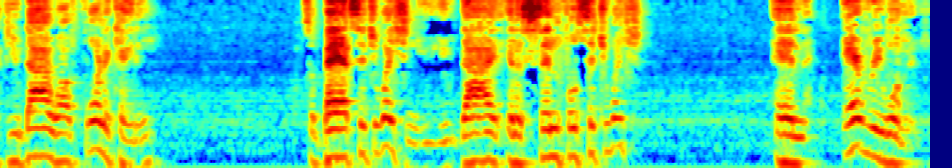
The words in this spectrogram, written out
If you die while fornicating, it's a bad situation. You, you die in a sinful situation. And every woman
